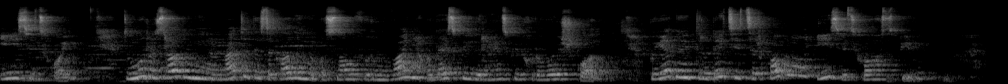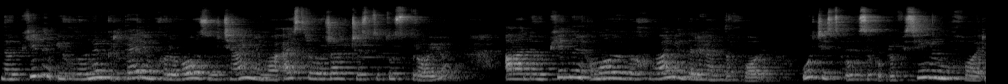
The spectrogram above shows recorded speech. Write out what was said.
і світської. Тому розроблені методи закладені основу формування Одеської диригентської хорової школи, поєднують традиції церковного і світського співу. Необхідним і головним критерієм хорового звучання маестро вважав чистоту строю, а необхідною умовою виховання диригента хору участь у високопрофесійному хорі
